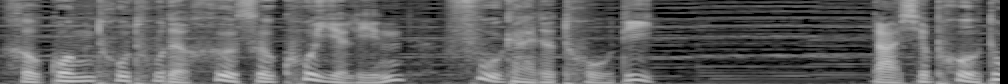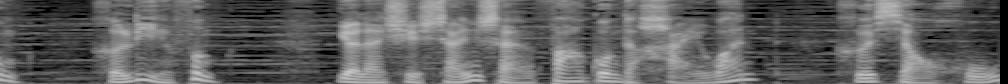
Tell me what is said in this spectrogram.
和光秃秃的褐色阔叶林覆盖的土地。那些破洞。和裂缝，原来是闪闪发光的海湾和小湖。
